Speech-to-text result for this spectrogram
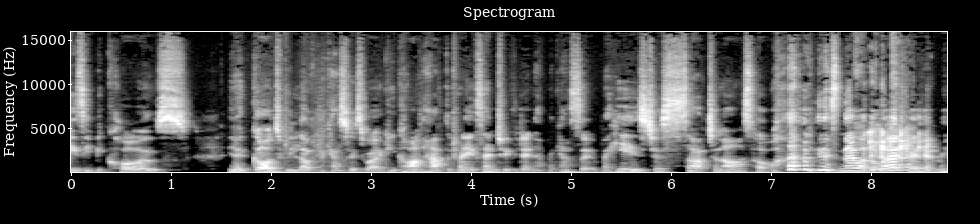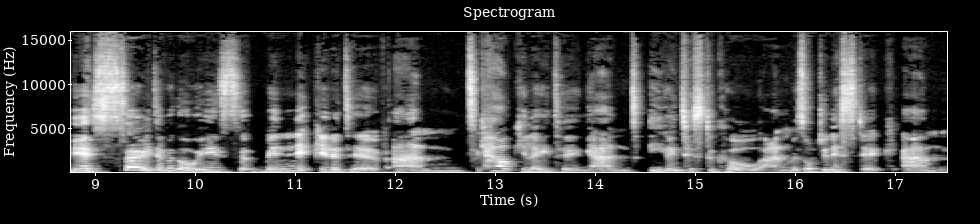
easy because, you know, God, we love Picasso's work. You can't have the 20th century if you don't have Picasso, but he is just such an asshole. There's no other word for him. He is so difficult. He's manipulative and calculating and egotistical and misogynistic and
